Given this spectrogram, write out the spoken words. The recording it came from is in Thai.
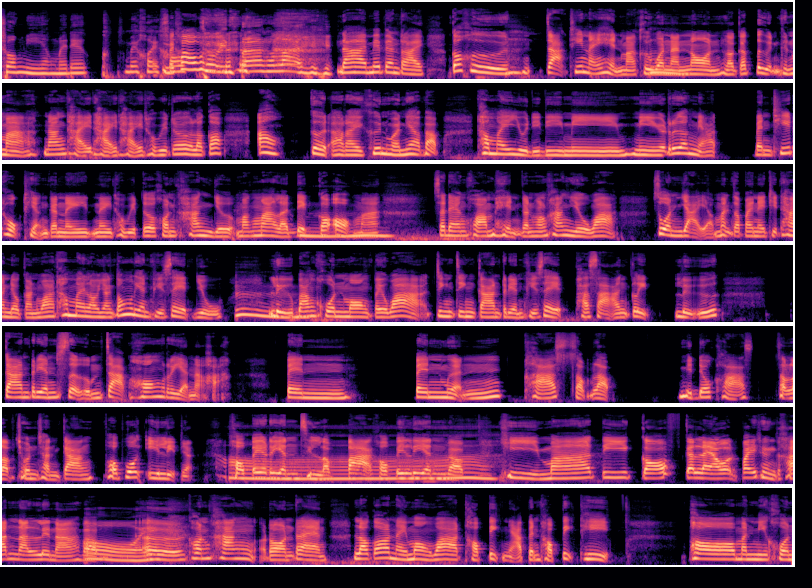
ช่วงนี้ยังไม่ได้ไม่ค่อยไม่เข้าเข้าทวิตเตอร์เท่าไหร่ได้ไม่เป็นไร ก็คือจากที่ไนซ์เห็นมาคือมวันนั้นนอน แล้วก็ตื่นขึ้นมานั่งถ่ายถ่ายถ่ายทวิตเตอร์แล้วก็อ้าวเกิดอะไรขึ้นวะเนี่ยแบบทำไมอยู่ดีๆ มีมีเรื่องเนี้ยเป็นที่ถกเถียงกันในในทวิตเตอร์ค่อนข้างเยอะมากๆ แล้วเด็กก็ออกมา แสดงความเห็นกันค่อนข้างเยอะว่า ส่วนใหญ่อะมันจะไปในทิศทางเดียวกันว่าทำไมเรายังต้องเรียนพิเศษอยู่มหรือบางคนมองไปว่าจริง ๆ การเรียนพิเศษภาษาอังกฤษ หรือการเรียนเสริมจากห้องเรียนอะค่ะ เป็นเป็นเหมือนคลาสสำหรับ middle class สำหรับชนชั้นกลาง เพราะพวก elite เนี่ยเขาไปเรียนศิลปะเขาไปเรียนแบบ ขี่ม้าตีกอล์ฟกันแล้วไปถึงขั้นนั้นเลยนะแบบโอ้ยเออค่อนข้างร้อนแรง แล้วก็ไนซ์มองว่า topic เนี้ยเป็น topic ที่ พอมันมีคน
